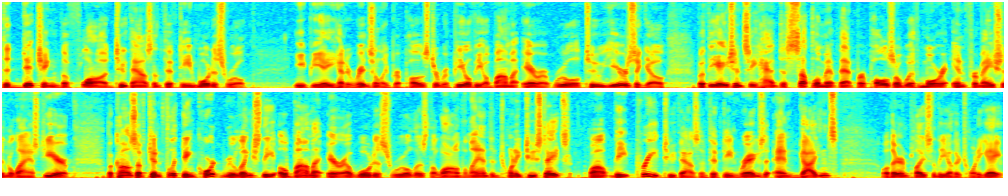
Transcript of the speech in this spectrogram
to ditching the flawed 2015 WOTUS rule. EPA had originally proposed to repeal the Obama era rule two years ago, but the agency had to supplement that proposal with more information last year. Because of conflicting court rulings, the Obama era WOTUS rule is the law of the land in 22 states, while the pre 2015 regs and guidance, well, they're in place in the other 28.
